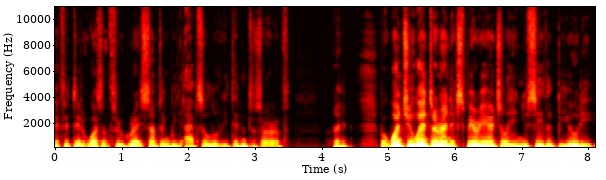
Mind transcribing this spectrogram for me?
if it, did, it wasn't through grace, something we absolutely didn't deserve? Right? But once you enter in experientially and you see the beauty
